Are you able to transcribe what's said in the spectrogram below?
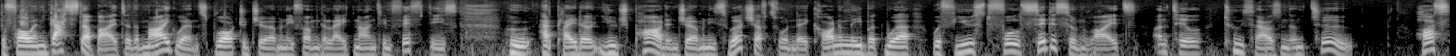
the foreign Gastarbeiter, the migrants brought to Germany from the late 1950s, who had played a huge part in Germany's Wirtschaftswunder economy but were refused full citizen rights until 2002. Hoss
